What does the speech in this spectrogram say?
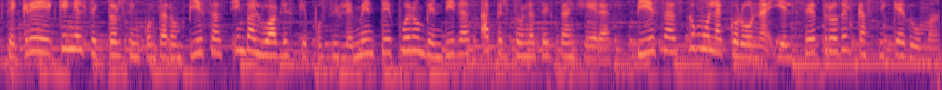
Se cree que en el sector se encontraron piezas invaluables que posiblemente fueron vendidas a personas extranjeras, piezas como la corona y el cetro del cacique Duma.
